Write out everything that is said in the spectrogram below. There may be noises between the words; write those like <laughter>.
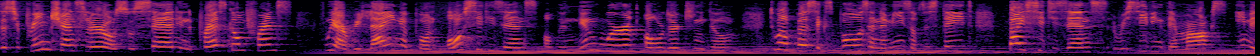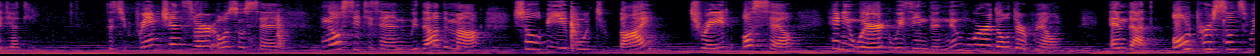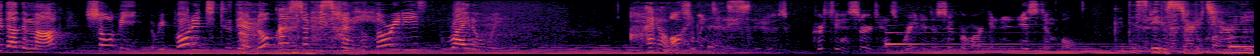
The Supreme Chancellor also said in the press conference, we are relying upon all citizens of the New World Order Kingdom to help us expose enemies of the state by citizens receiving their marks immediately. The Supreme Chancellor also said, no citizen without a mark shall be able to buy, trade, or sell anywhere within the New World Order realm, and that all persons without a mark shall be reported to their local subdivision. Authorities right away. I don't Also like in today's this. news, Christian insurgents raided a supermarket in Istanbul. Could this be the start of tyranny?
